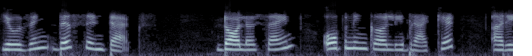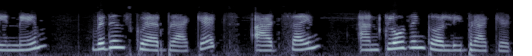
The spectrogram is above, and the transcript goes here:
using this syntax. Dollar sign, opening curly bracket, array name, within square brackets, at sign, and closing curly bracket.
